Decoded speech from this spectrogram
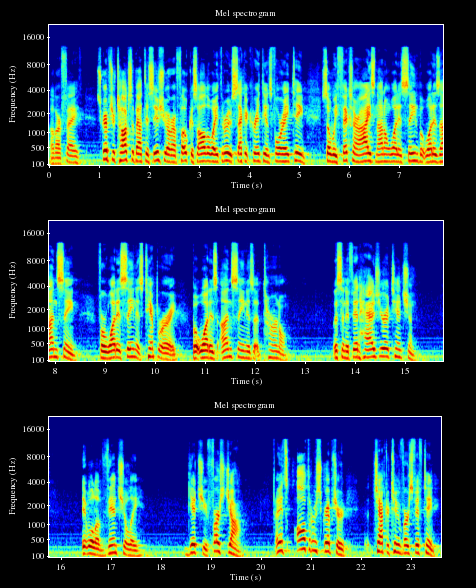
of our faith. Scripture talks about this issue of our focus all the way through 2 Corinthians 4:18. So we fix our eyes not on what is seen but what is unseen. For what is seen is temporary, but what is unseen is eternal. Listen, if it has your attention, it will eventually get you. First John. And it's all through Scripture, chapter 2, verse 15.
